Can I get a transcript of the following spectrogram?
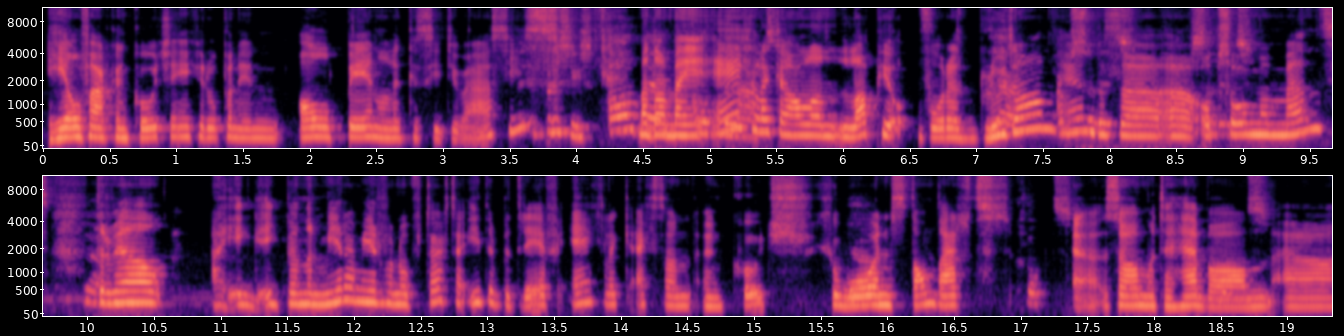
heel vaak een coach ingeroepen in al pijnlijke situaties. Precies. maar dan ben je eigenlijk al een lapje voor het bloed ja, aan. Hè? Dus, uh, op zo'n moment. Terwijl ik, ik ben er meer en meer van overtuigd dat ieder bedrijf eigenlijk echt een, een coach gewoon standaard uh, zou moeten hebben. Uh,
